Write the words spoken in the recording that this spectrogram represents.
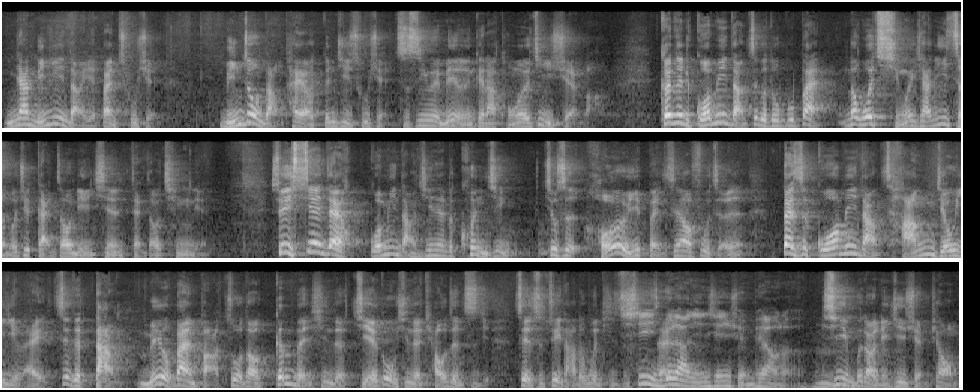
人家民进党也办初选，民众党他也要登记初选，只是因为没有人跟他同额竞选嘛。可是你国民党这个都不办，那我请问一下，你怎么去感召年轻人，感召青年？所以现在国民党今天的困境，就是侯友谊本身要负责任。但是国民党长久以来，这个党没有办法做到根本性的、结构性的调整自己，这也是最大的问题之。吸引不了年轻选票了，吸引不了年轻选票嘛？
